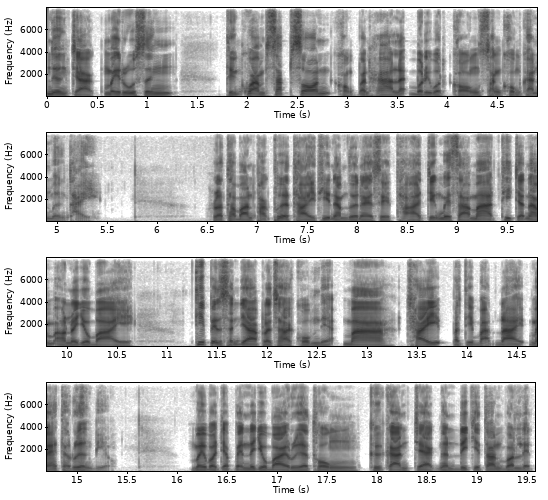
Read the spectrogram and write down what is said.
เนื่องจากไม่รู้ซึ้งถึงความซับซ้อนของปัญหาและบริบทของสังคมการเมืองไทย รัฐบาลพักเพื่อไทยที่นำโดยนายเศรษฐาจึงไม่สามารถที่จะนำเอานโยบาย ที่เป็นสัญญาประชาคมเนี่ยมาใช้ปฏิบัติได้แม้แต่เรื่องเดียว ไม่ว่าจะเป็นนโยบายเรือธงคือการแจกเงินดิจิตอลวอลเล็ต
